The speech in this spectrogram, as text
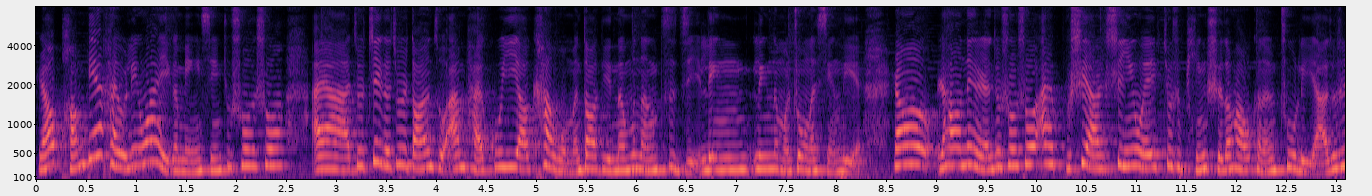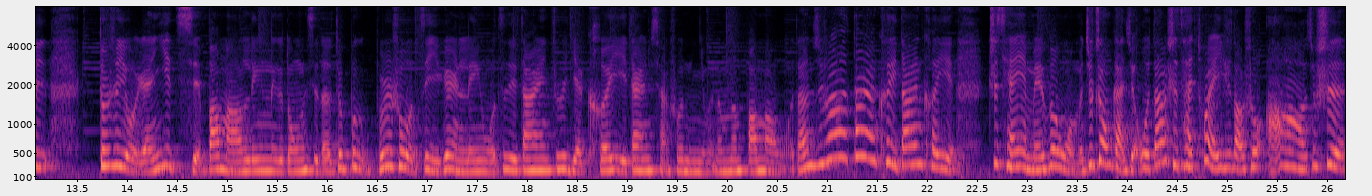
然后旁边还有另外一个明星就说说，哎呀，就这个就是导演组安排，故意要看我们到底能不能自己拎拎那么重的行李。然后，然后那个人就说说，哎，不是呀，是因为就是平时的话，我可能助理啊，就是。都是有人一起帮忙拎那个东西的，就不不是说我自己一个人拎，我自己当然就是也可以，但是想说你们能不能帮帮我？当时就说当然可以，当然可以。之前也没问我们，就这种感觉，我当时才突然意识到说啊，就是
